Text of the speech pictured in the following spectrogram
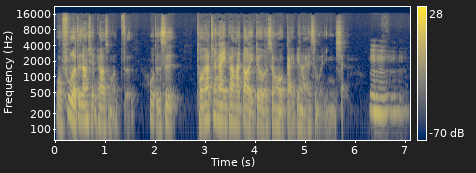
我负了这张选票什么责，或者是。投下去那一票，它到底对我的生活改变来什么影响？嗯嗯嗯，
